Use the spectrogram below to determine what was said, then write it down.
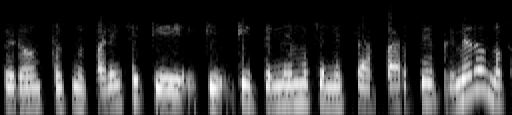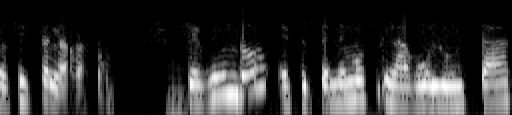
pero pues me parece que, que, tenemos en esta parte, primero nos asiste la razón. Mm. Segundo, este, tenemos la voluntad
